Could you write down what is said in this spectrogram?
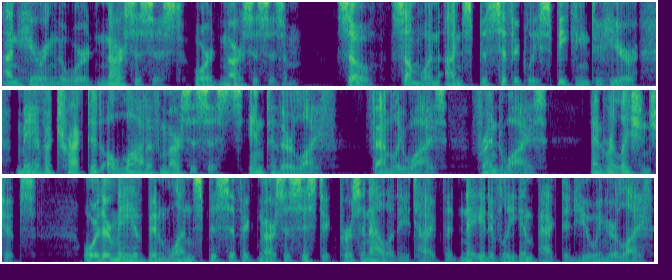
I'm hearing the word narcissist or narcissism. So, someone I'm specifically speaking to here may have attracted a lot of narcissists into their life, family-wise, friend-wise, and relationships. Or there may have been one specific narcissistic personality type that negatively impacted you in your life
